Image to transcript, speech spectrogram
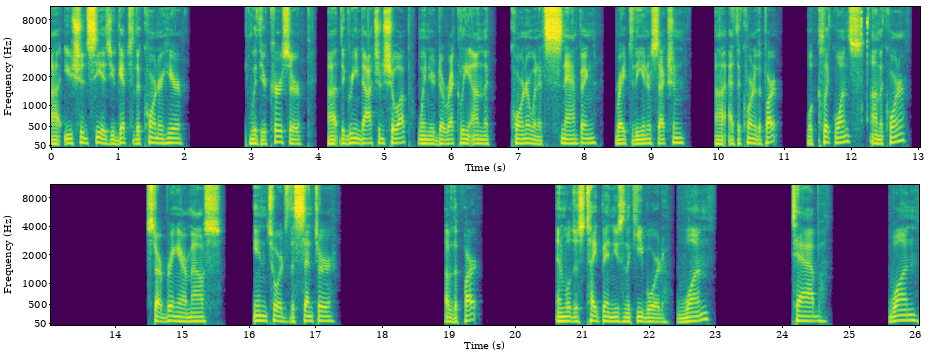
uh, you should see as you get to the corner here with your cursor, uh, the green dot should show up when you're directly on the corner, when it's snapping right to the intersection uh, at the corner of the part. We'll click once on the corner, start bringing our mouse in towards the center of the part, and we'll just type in using the keyboard 1, tab, 1,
